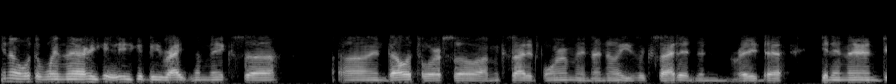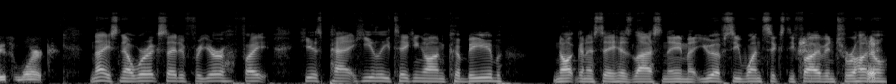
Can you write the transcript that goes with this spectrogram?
you know, with the win there, he could he could be right in the mix uh, uh, in Bellator. So I'm excited for him, and I know he's excited and ready to get in there and do some work. Nice. Now we're excited for your fight. He is Pat Healy taking on Khabib. Not gonna say his last name at UFC 165 in Toronto.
